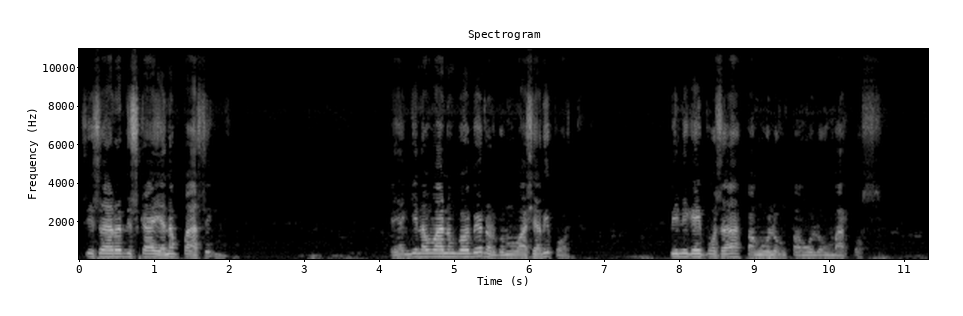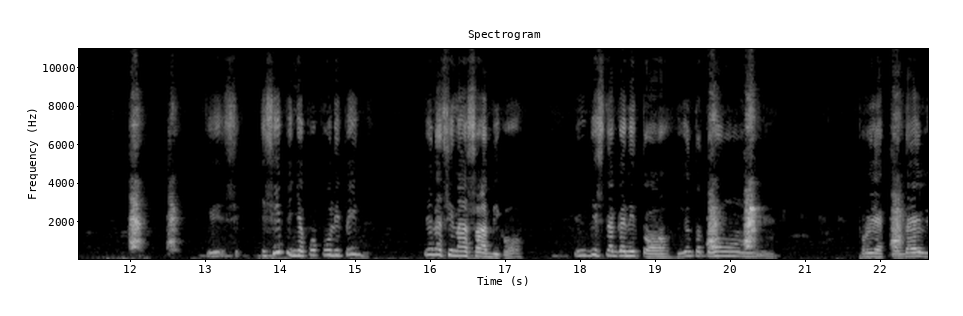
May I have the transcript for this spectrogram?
Si Sara Diskaya ng Pasig. Kaya ginawa ng governor, gumawa siya report. Binigay po sa Pangulong Pangulong Marcos. Is- Isipin niyo po, fully paid. Yun ang sinasabi ko. Imbis na ganito, yung totoong proyekto, dahil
